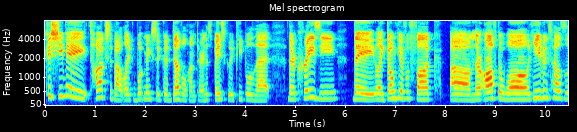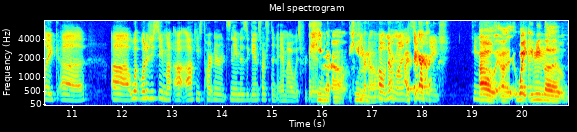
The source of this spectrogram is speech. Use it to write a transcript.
Kishibe talks about like what makes a good devil hunter, and it's basically people that they're crazy, they like don't give a fuck, um, they're off the wall. He even tells like uh uh what what did you see Ma- uh, Aki's partner's name is again starts with an M. I always forget. Himeno. Him- Himeno. Oh, never mind. I, it think I. H. Himeno. Oh, uh, wait. You mean the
